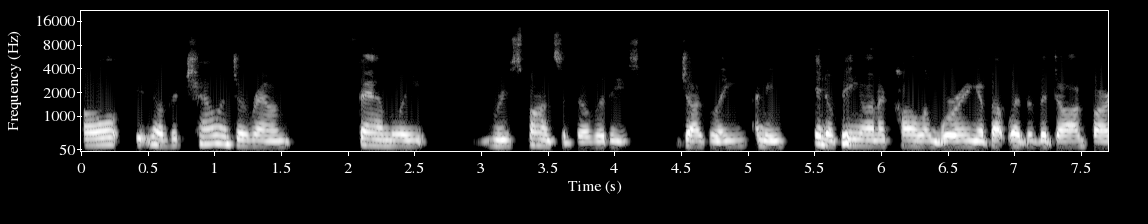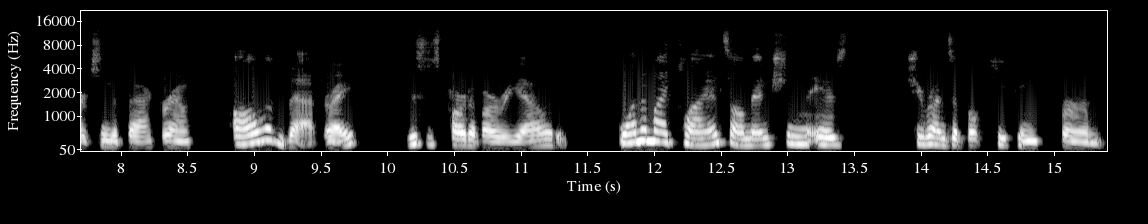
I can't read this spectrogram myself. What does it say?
all, you know, the challenge around family responsibilities, juggling. I mean, you know, being on a call and worrying about whether the dog barks in the background, all of that, right? This is part of our reality. One of my clients I'll mention is she runs a bookkeeping firm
